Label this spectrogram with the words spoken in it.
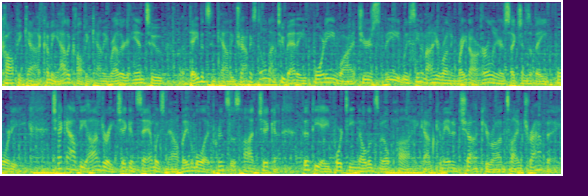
Coffee County, coming out of Coffee County rather into uh, Davidson County. Traffic still not too bad. 840. Watch your speed. We've seen them out here running radar earlier sections of 840. Check out the Andre Chicken Sandwich now available at Prince's Hot Chicken, 5814 Nolensville Pike. I'm Commander Chuck. You're on time traffic.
